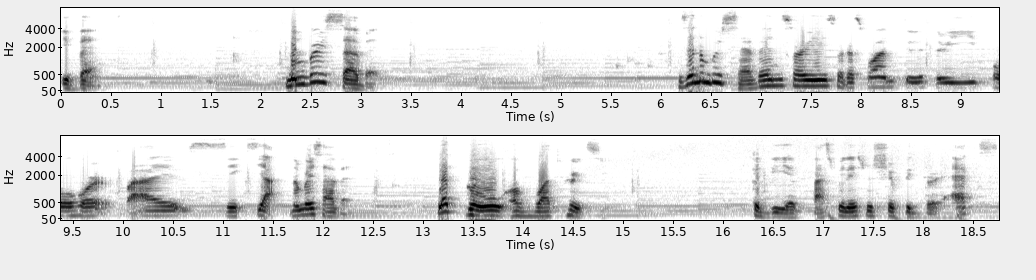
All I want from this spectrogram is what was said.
event. Number seven is that number seven? Sorry, so that's one, two, three, four, five, six. Yeah, number seven. Let go of what hurts you. Could be a past relationship with your ex,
